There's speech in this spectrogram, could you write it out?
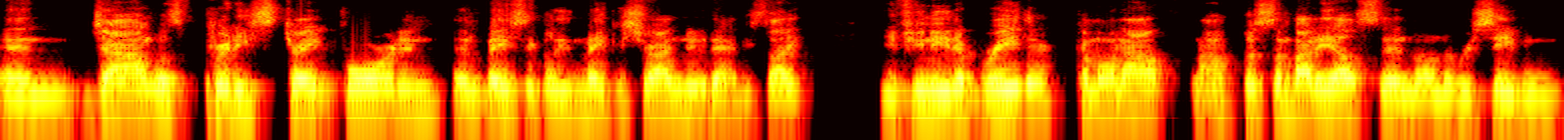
and John was pretty straightforward and, and basically making sure I knew that. He's like, if you need a breather, come on out. I'll put somebody else in on the receiving,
